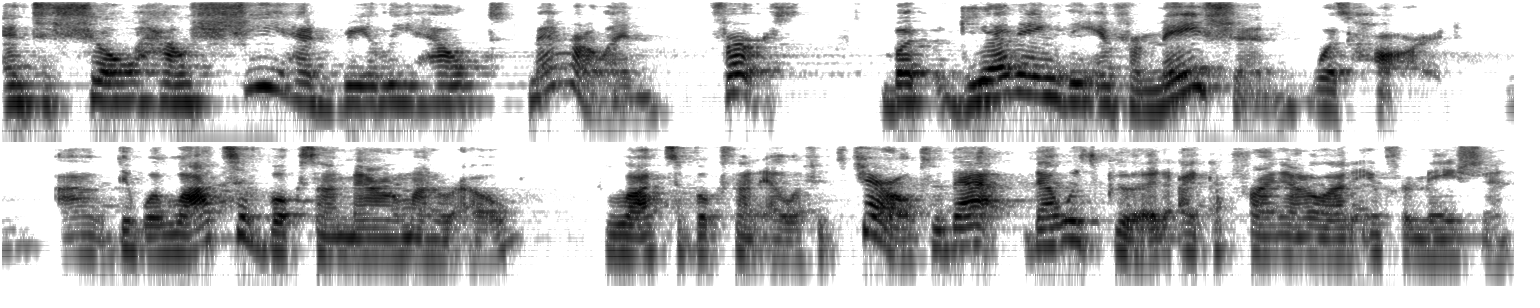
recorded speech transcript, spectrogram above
and to show how she had really helped Marilyn first. But getting the information was hard. Uh, there were lots of books on Marilyn Monroe, lots of books on Ella Fitzgerald. So that that was good. I could find out a lot of information.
